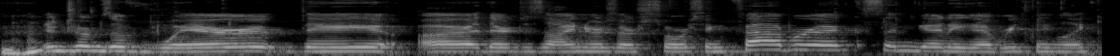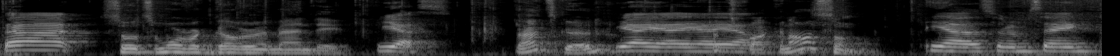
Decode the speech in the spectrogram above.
in terms of where they are, their designers are sourcing fabrics and getting everything like that. So it's more of a government mandate. Yes. That's good. Yeah, yeah, yeah, That's yeah. fucking awesome. Yeah, that's what I'm saying.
